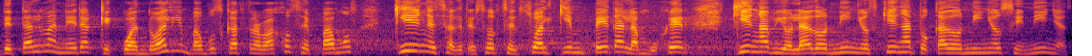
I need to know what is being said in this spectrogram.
de tal manera que cuando alguien va a buscar trabajo sepamos quién es agresor sexual, quién pega a la mujer, quién ha violado niños, quién ha tocado niños y niñas?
